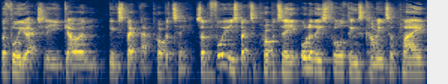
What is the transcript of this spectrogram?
before you actually go and inspect that property. So before you inspect a property, all of these four things come into play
